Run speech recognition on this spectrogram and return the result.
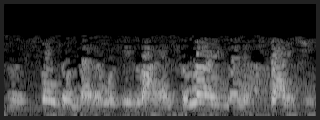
for single men it would be lying. For married men it's strategy.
